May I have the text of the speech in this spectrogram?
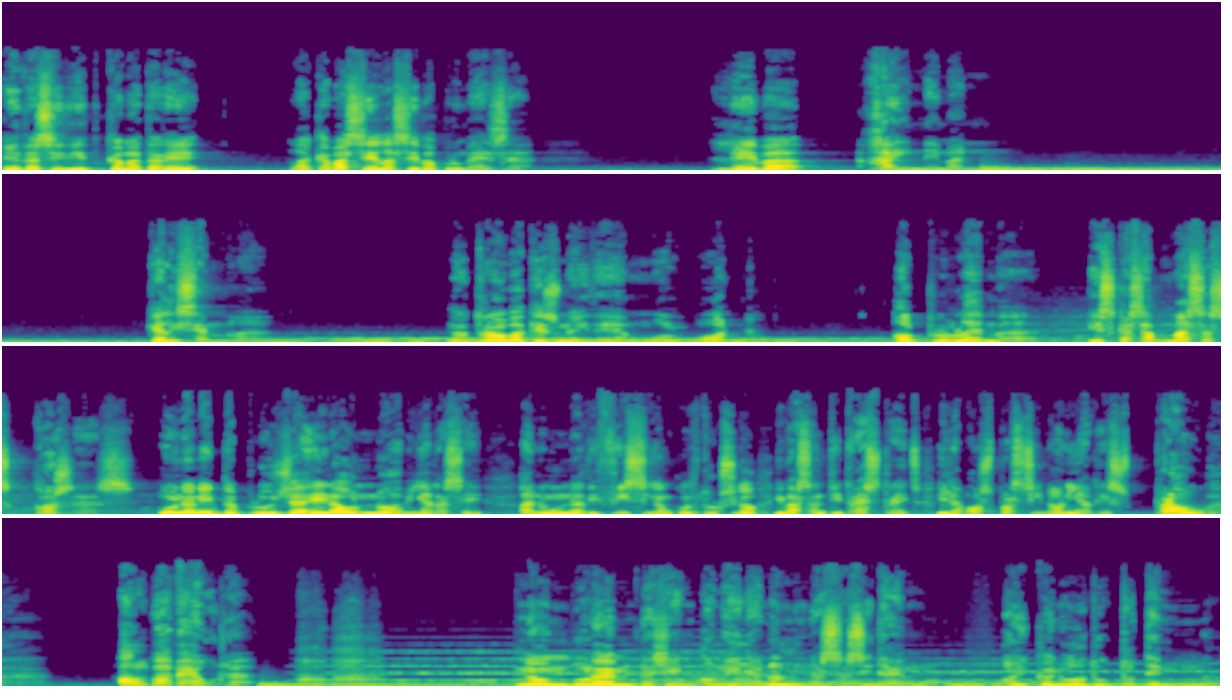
He decidit que mataré la que va ser la seva promesa. L'Eva Heinemann. Què li sembla? No troba que és una idea molt bona? El problema és que sap masses coses. Una nit de pluja era on no havia de ser, en un edifici en construcció, i va sentir tres trets, i llavors, per si no n'hi hagués prou, el va veure. No en volem de gent com ella, no en necessitem. Oi que no, doctor Temma?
